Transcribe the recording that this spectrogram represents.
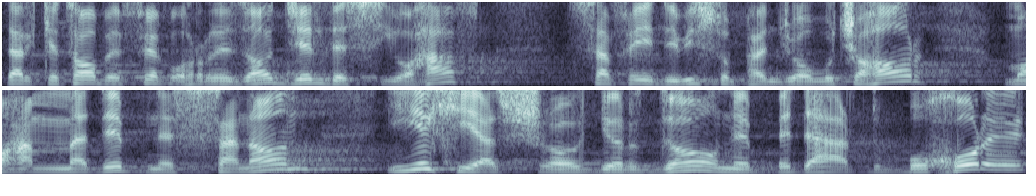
در کتاب فقه رضا جلد 37 صفحه 254 محمد ابن سنان یکی از شاگردان به درد بخور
